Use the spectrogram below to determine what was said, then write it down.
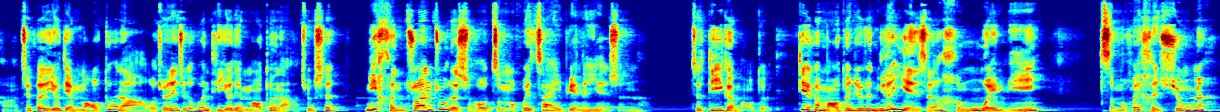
啊，这个有点矛盾啊，我觉得你这个问题有点矛盾啊，就是你很专注的时候，怎么会在意别人的眼神呢？这第一个矛盾。第二个矛盾就是你的眼神很萎靡，怎么会很凶呢？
